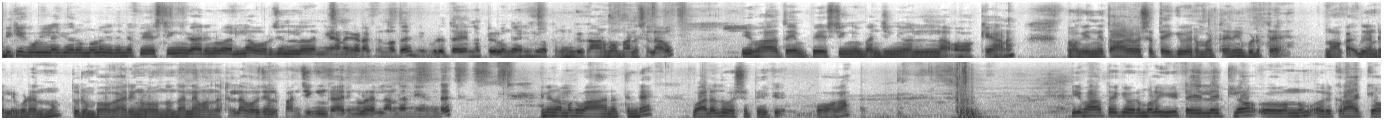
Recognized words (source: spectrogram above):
ഡിക്കിക്കുള്ളിലേക്ക് വരുമ്പോൾ ഇതിന്റെ പേസ്റ്റിങ്ങും കാര്യങ്ങളും എല്ലാം ഒറിജിനൽ തന്നെയാണ് കിടക്കുന്നത്. ഇവിടുത്തെ നട്ടുകളും കാര്യങ്ങളും ഒക്കെ നിങ്ങൾക്ക് കാണുമ്പോൾ മനസ്സിലാവും. ഈ ഭാഗത്തെയും പേസ്റ്റിങ്ങും പഞ്ചിങ്ങും എല്ലാം ഓക്കെയാണ് നമുക്ക് ഇനി താഴെ വശത്തേക്ക് വരുമ്പോഴത്തേനും ഇവിടുത്തെ നോക്കാം. ഇത് കണ്ടില്ല? ഇവിടെ ഒന്നും തുരുമ്പോ കാര്യങ്ങളോ ഒന്നും തന്നെ വന്നിട്ടില്ല. ഒറിജിനൽ പഞ്ചിങ്ങും കാര്യങ്ങളും എല്ലാം തന്നെയുണ്ട് ഇനി നമുക്ക് വാഹനത്തിന്റെ വലതുവശത്തേക്ക് പോകാം. ഈ ഭാഗത്തേക്ക് വരുമ്പോൾ ഈ ടൈൽ ലൈറ്റിലോ ഒന്നും ഒരു ക്രാക്കോ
